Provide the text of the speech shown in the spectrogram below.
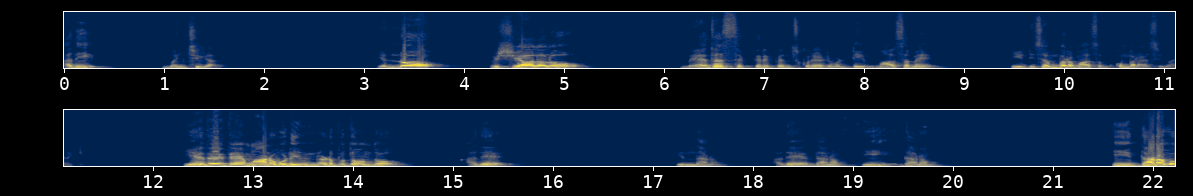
అది మంచిగా. ఎన్నో విషయాలలో మేధశక్తిని పెంచుకునేటువంటి మాసమే ఈ డిసెంబర్ మాసం కుంభరాశి వారికి. ఏదైతే మానవుడిని నడుపుతోందో అదే ఇంధనం అదే ధనం ఈ ధనం. ఈ ధనము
